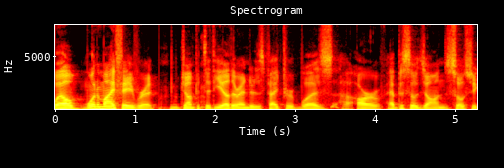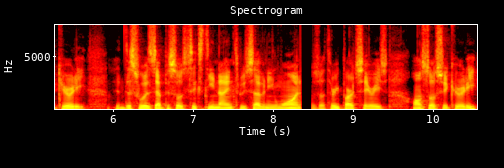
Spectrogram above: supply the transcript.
Well, one of my favorite, jumping to the other end of the spectrum, was uh, our episodes on Social Security. This was episode 69 through 71. It was a three part series on Social Security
